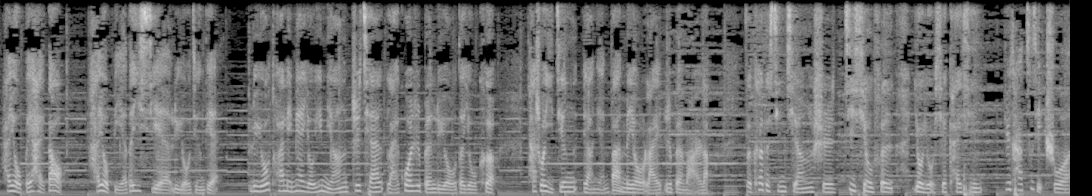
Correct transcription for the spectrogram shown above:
还有北海道，还有别的一些旅游景点。旅游团里面有一名之前来过日本旅游的游客，他说已经两年半没有来日本玩了，此刻的心情是既兴奋又有些开心。据他自己说，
